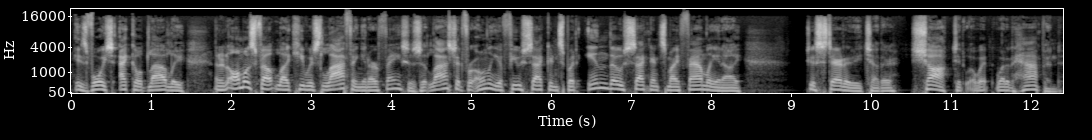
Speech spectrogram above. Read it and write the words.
His voice echoed loudly, and it almost felt like he was laughing in our faces. It lasted for only a few seconds, but in those seconds, my family and I just stared at each other, shocked at what, what had happened.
